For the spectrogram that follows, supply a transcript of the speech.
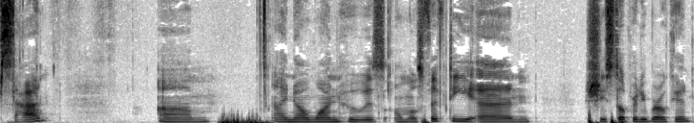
sad. Um, I know one who is almost 50 and she's still pretty broken.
